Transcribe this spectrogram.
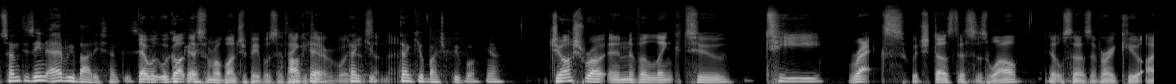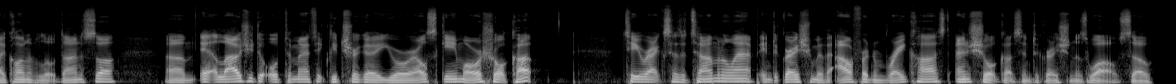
sent this in? Everybody sent this. There, in. we got Okay. this from a bunch of people, so thank okay. you to everybody. Thank you. that. Thank you, a bunch of people. Yeah. Josh wrote in with a link to T Rex, which does this as well. It also has a very cute icon of a little dinosaur. Um, it allows you to automatically trigger a URL scheme or a shortcut. TRex has a terminal app, integration with Alfred and Raycast, and shortcuts integration as well. So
